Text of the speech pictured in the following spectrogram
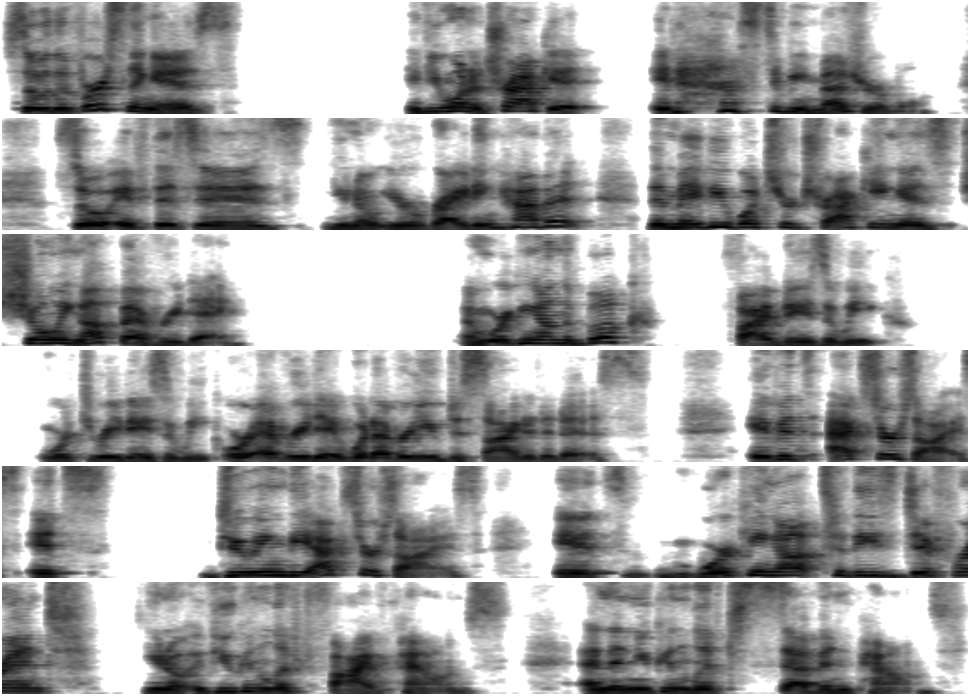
So the first thing is if you want to track it, it has to be measurable. So if this is, you know, your writing habit, then maybe what you're tracking is showing up every day and working on the book 5 days a week or 3 days a week or every day, whatever you've decided it is. If it's exercise, it's doing the exercise. It's working up to these different, you know, if you can lift 5 pounds and then you can lift 7 pounds,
